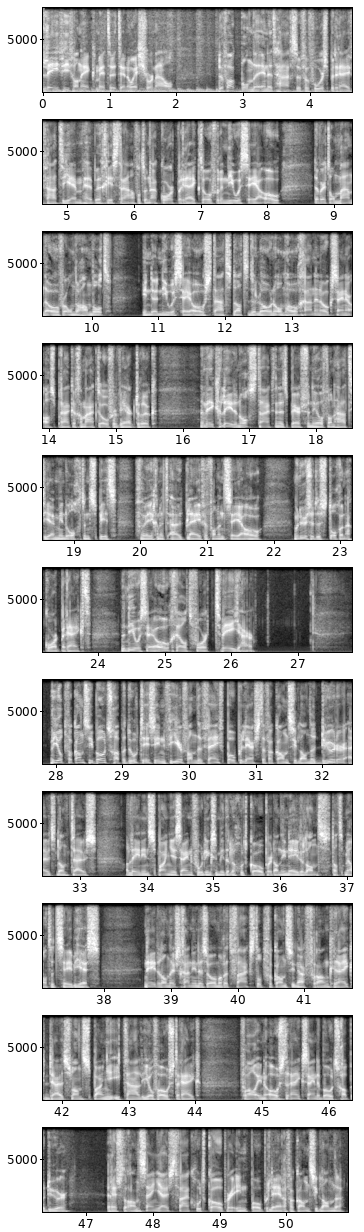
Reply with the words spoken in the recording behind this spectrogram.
Levi van Eck met het NOS-journaal. De vakbonden en het Haagse vervoersbedrijf HTM... hebben gisteravond een akkoord bereikt over een nieuwe CAO. Daar werd al maanden over onderhandeld. In de nieuwe CAO staat dat de lonen omhoog gaan... en ook zijn er afspraken gemaakt over werkdruk. Een week geleden nog staakte het personeel van HTM in de ochtendspits... vanwege het uitblijven van een CAO. Maar nu is er dus toch een akkoord bereikt. De nieuwe CAO geldt voor twee jaar. Wie op vakantie boodschappen doet... is in vier van de vijf populairste vakantielanden duurder uit dan thuis. Alleen in Spanje zijn voedingsmiddelen goedkoper dan in Nederland. Dat meldt het CBS. Nederlanders gaan in de zomer het vaakst op vakantie naar Frankrijk, Duitsland, Spanje, Italië of Oostenrijk. Vooral in Oostenrijk zijn de boodschappen duur. Restaurants zijn juist vaak goedkoper in populaire vakantielanden.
